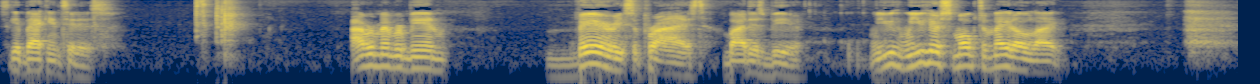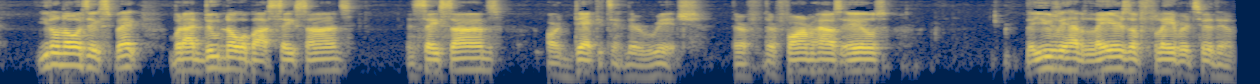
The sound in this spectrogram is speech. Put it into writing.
Let's get back into this. I remember being very surprised by this beer. When you when you hear smoked tomato, like you don't know what to expect, but I do know about saisons, and saisons are decadent. They're rich. They're they're farmhouse ales. They usually have layers of flavor to them.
